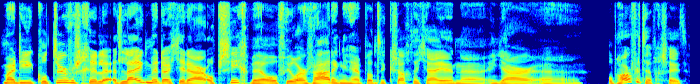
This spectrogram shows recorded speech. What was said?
Maar die cultuurverschillen, het lijkt me dat je daar op zich wel veel ervaring in hebt. Want ik zag dat jij een, een jaar op Harvard hebt gezeten.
